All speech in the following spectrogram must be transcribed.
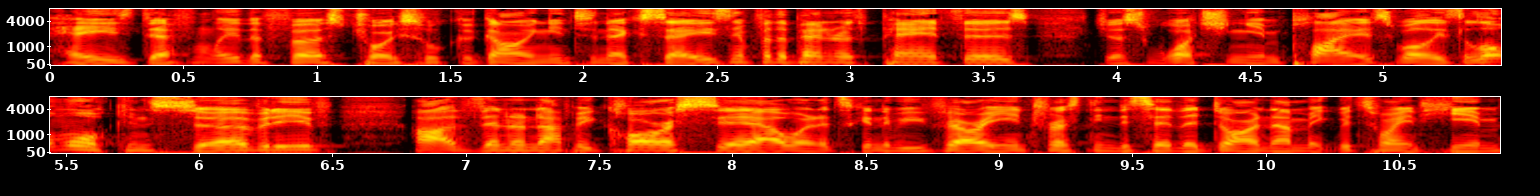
he's definitely the first choice hooker going into next season for the Penrith Panthers. Just watching him play as well, he's a lot more conservative uh, than an Api Koroisau, and it's going to be very interesting to see the dynamic between him,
